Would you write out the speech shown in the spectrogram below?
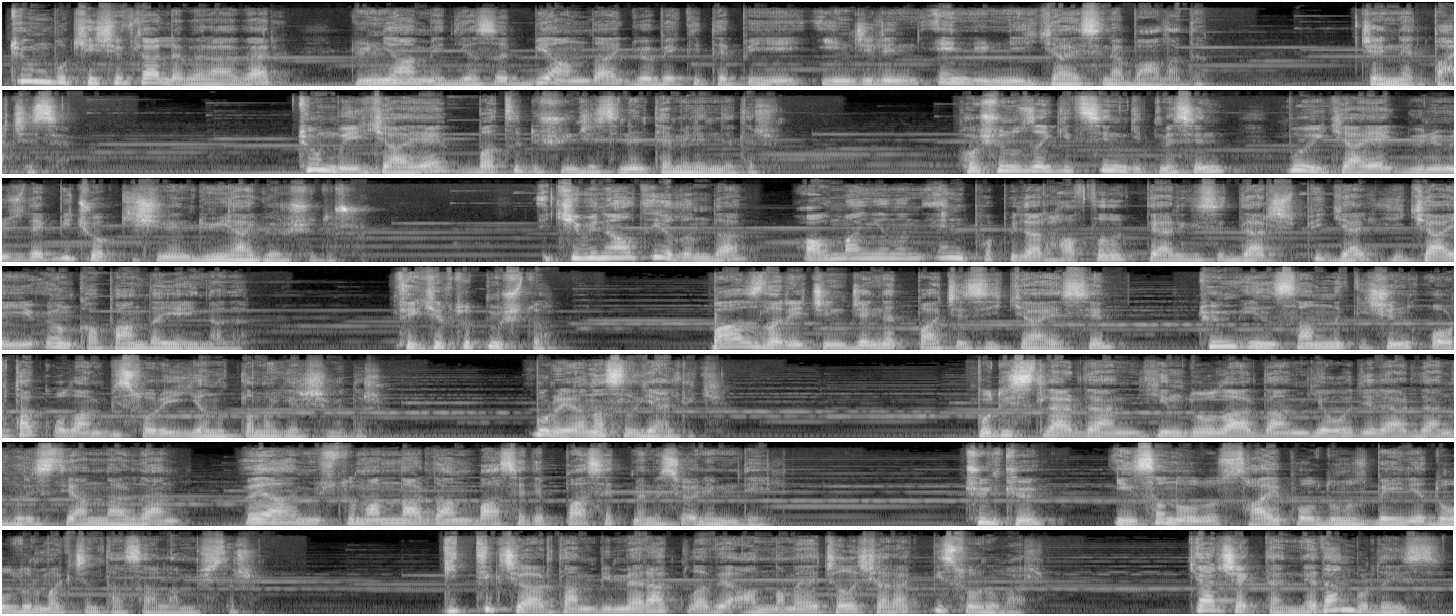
Tüm bu keşiflerle beraber dünya medyası bir anda Göbekli Tepe'yi İncil'in en ünlü hikayesine bağladı. Cennet Bahçesi. Tüm bu hikaye Batı düşüncesinin temelindedir. Hoşunuza gitsin gitmesin bu hikaye günümüzde birçok kişinin dünya görüşüdür. 2006 yılında Almanya'nın en popüler haftalık dergisi Der Spiegel hikayeyi ön kapağında yayınladı. Fikir tutmuştu. Bazıları için Cennet Bahçesi hikayesi tüm insanlık için ortak olan bir soruyu yanıtlama girişimidir. Buraya nasıl geldik? Budistlerden, Hindulardan, Yahudilerden, Hristiyanlardan veya Müslümanlardan bahsedip bahsetmemesi önemli değil. Çünkü insanoğlu sahip olduğumuz beyni doldurmak için tasarlanmıştır. Gittikçe artan bir merakla ve anlamaya çalışarak bir soru var. Gerçekten neden buradayız?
